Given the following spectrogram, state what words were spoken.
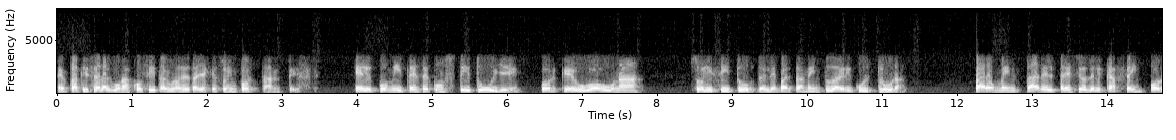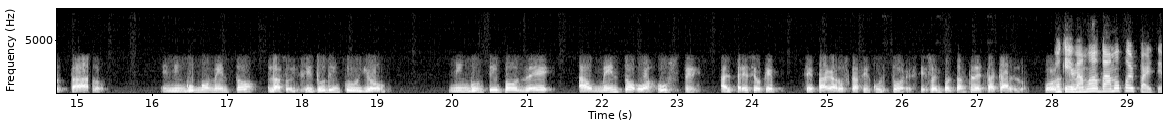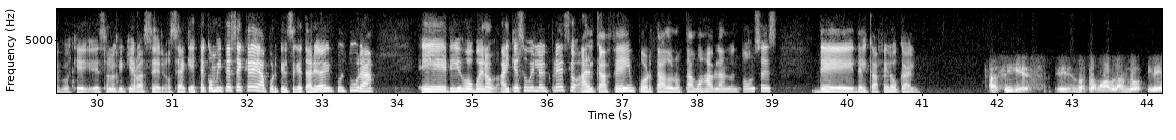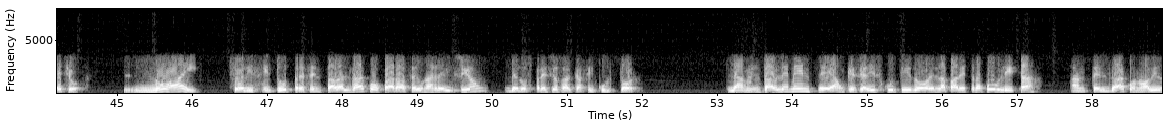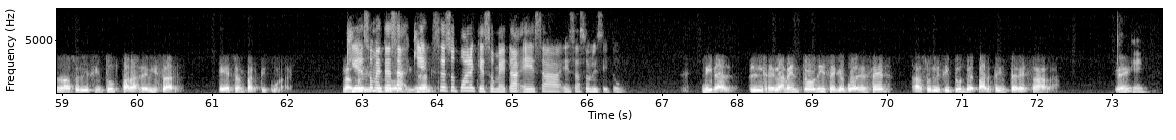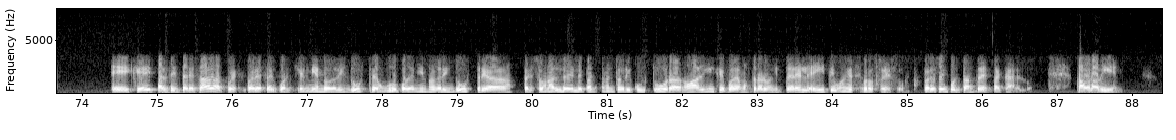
enfatizar algunas cositas, algunos detalles que son importantes. El comité se constituye porque hubo una solicitud del Departamento de Agricultura para aumentar el precio del café importado en ningún momento la solicitud incluyó ningún tipo de aumento o ajuste al precio que se paga a los caficultores. Y eso es importante destacarlo. Ok, vamos, vamos por parte, porque eso es lo que quiero hacer. O sea, que este comité se crea porque el secretario de Agricultura eh, dijo, bueno, hay que subirle el precio al café importado. No estamos hablando entonces de, del café local. Así es. Eh, no estamos hablando, y de hecho, no hay solicitud presentada al DACO para hacer una revisión de los precios al caficultor. Lamentablemente, aunque se ha discutido en la palestra pública, ante el DACO no ha habido una solicitud para revisar eso en particular. ¿Quién, somete esa, ¿Quién se supone que someta esa, esa solicitud? Mira, el reglamento dice que puede ser a solicitud de parte interesada. ¿okay? Eh, ¿Qué parte interesada? Pues puede ser cualquier miembro de la industria, un grupo de miembros de la industria, personal del Departamento de Agricultura, ¿no? Alguien que pueda mostrar un interés legítimo en ese proceso. Pero eso es importante destacarlo. Ahora bien,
